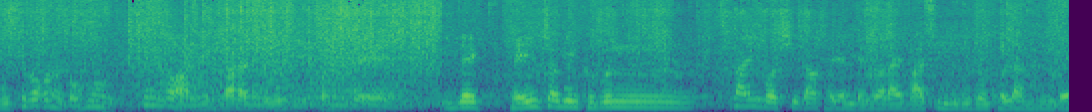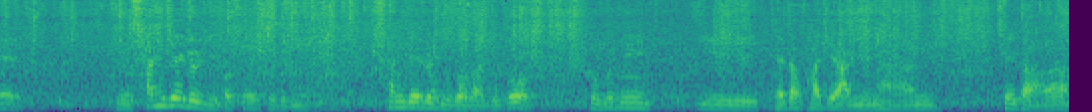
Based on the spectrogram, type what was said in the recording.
50억 원은 너무 큰 거 아닌가라는 의혹이 있었는데 이제 개인적인 그분 프라이버시가 관련된 거라 말씀드리기도 곤란한데 그 산재를 입었어요 그분이 산재를 입어가지고 그분이 이 대답하지 않는 한 제가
